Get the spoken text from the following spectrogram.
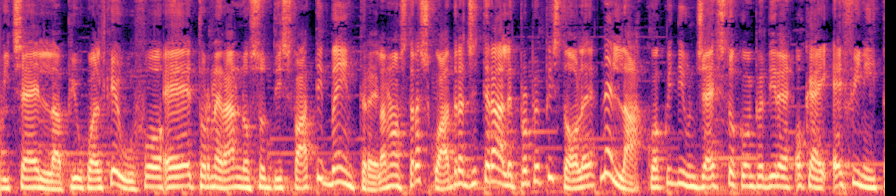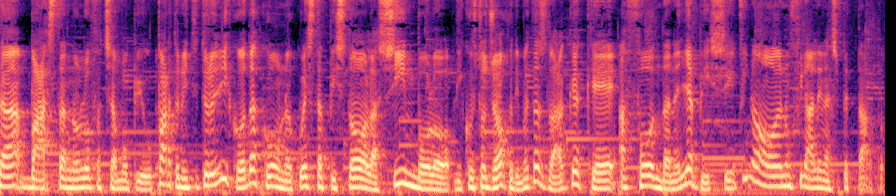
navicella più qualche UFO e torneranno soddisfatti, mentre la nostra squadra getterà le proprie pistole nell'acqua, quindi un gesto come per dire ok è finita, basta, non lo facciamo più. Partono i titoli di coda con questa pistola simbolo di questo gioco di Metaslug che affonda negli abissi fino a un finale inaspettato.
